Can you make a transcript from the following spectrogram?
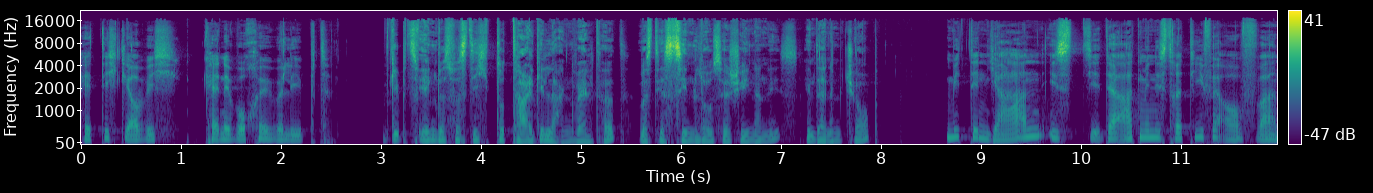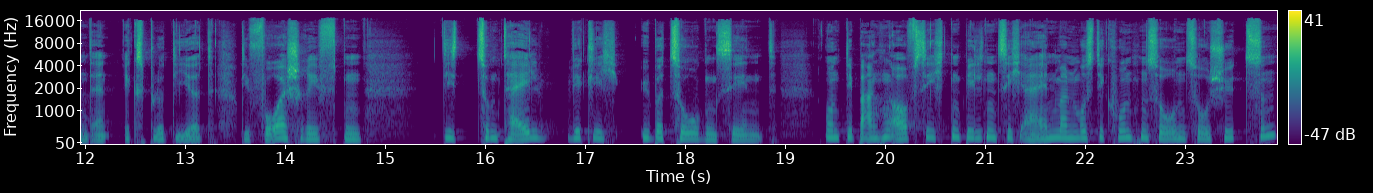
hätte ich, glaube ich, keine Woche überlebt. Gibt es irgendwas, was dich total gelangweilt hat, was dir sinnlos erschienen ist in deinem Job? Mit den Jahren ist der administrative Aufwand explodiert. Die Vorschriften, die zum Teil wirklich überzogen sind. Und die Bankenaufsichten bilden sich ein, man muss die Kunden so und so schützen,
